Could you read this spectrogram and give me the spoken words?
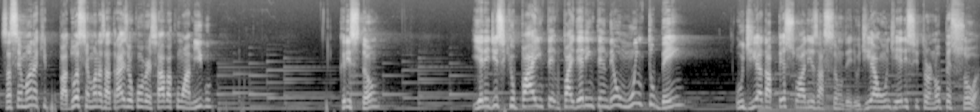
Essa semana que há duas semanas atrás eu conversava com um amigo cristão e ele disse que o pai, o pai dele entendeu muito bem o dia da pessoalização dele, o dia onde ele se tornou pessoa.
